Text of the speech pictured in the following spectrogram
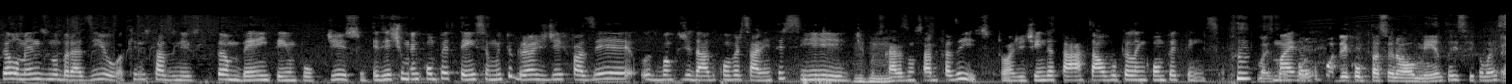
pelo menos no Brasil, aqui nos Estados Unidos também tem um pouco disso. Existe uma incompetência muito grande de fazer os bancos de dados conversarem entre si. Tipo, Uhum. os caras não sabem fazer isso. Então a gente ainda tá salvo pela incompetência. Mas, Mas- quando o poder computacional aumenta, isso fica mais É.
